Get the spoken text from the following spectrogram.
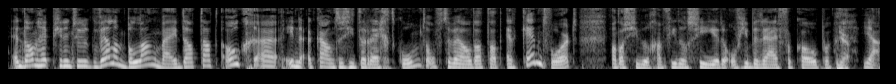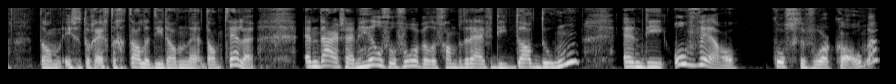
En dan heb je natuurlijk wel een belang bij dat dat ook uh, in de accountancy terechtkomt. Oftewel dat dat erkend wordt. Want als je wil gaan financieren of je bedrijf verkopen, ja, ja dan is het toch echt de getallen die dan, uh, dan tellen. En daar zijn heel veel voorbeelden van bedrijven die dat doen. En die ofwel kosten voorkomen.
